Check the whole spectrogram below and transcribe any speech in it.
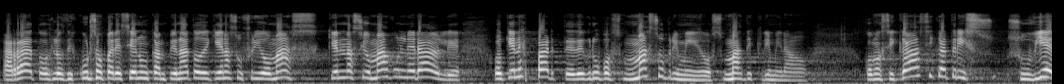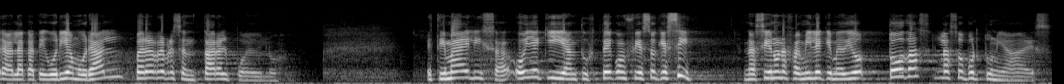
A ratos los discursos parecían un campeonato de quién ha sufrido más, quién nació más vulnerable o quién es parte de grupos más oprimidos, más discriminados como si cada cicatriz subiera a la categoría moral para representar al pueblo. Estimada Elisa, hoy aquí ante usted confieso que sí, nací en una familia que me dio todas las oportunidades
